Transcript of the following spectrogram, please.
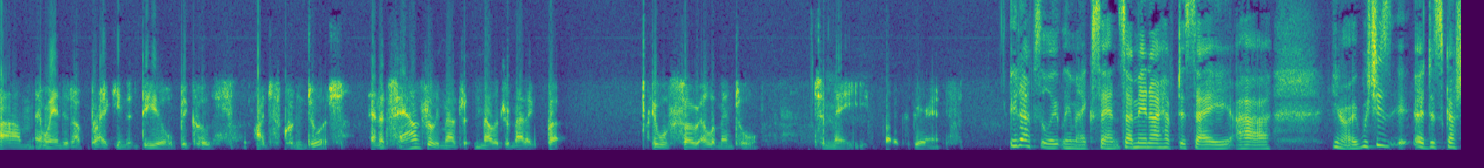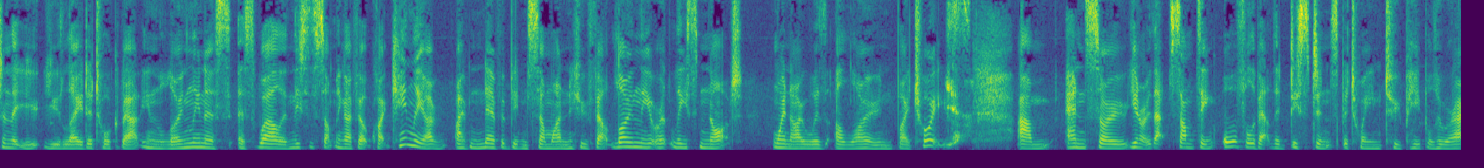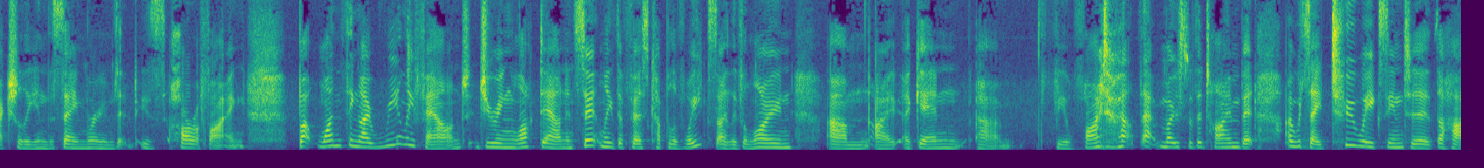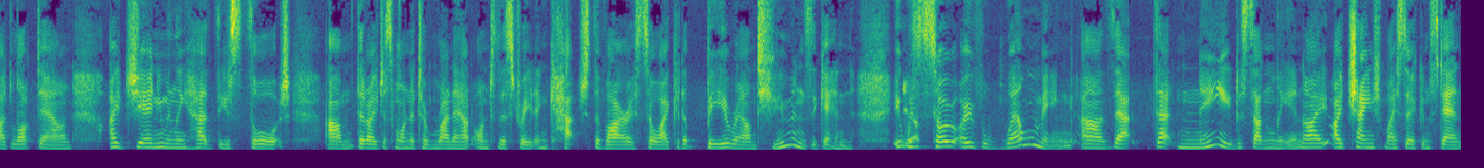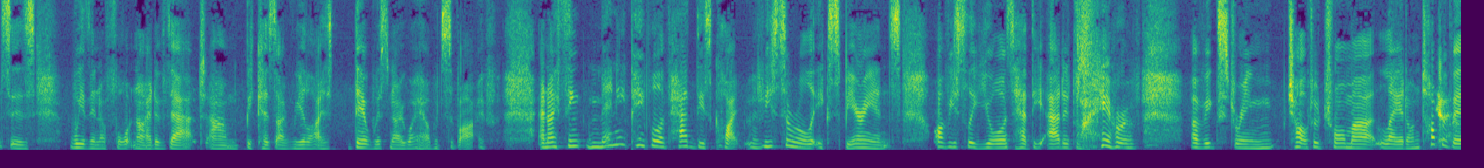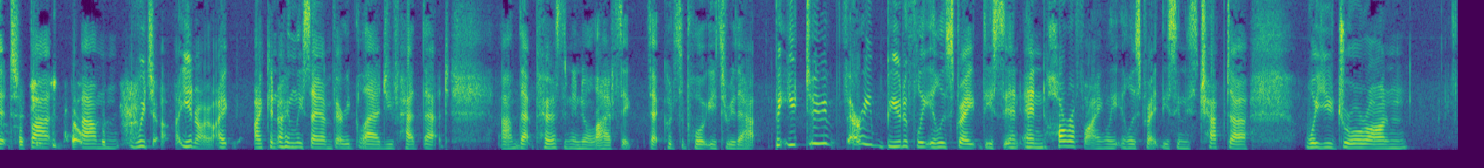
Um, and we ended up breaking the deal because I just couldn't do it. And it sounds really melodramatic, but it was so elemental to me, that experience. It absolutely makes sense. I mean, I have to say, uh, you know, which is a discussion that you, you later talk about in loneliness as well. And this is something I felt quite keenly. I've, I've never been someone who felt lonely, or at least not when I was alone by choice. Yeah. Um, and so, you know, that's something awful about the distance between two people who are actually in the same room that is horrifying. But one thing I really found during lockdown, and certainly the first couple of weeks, I live alone. Um, I, again, um, feel fine about that most of the time, but I would say two weeks into the hard lockdown, I genuinely had this thought um, that I just wanted to run out onto the street and catch the virus so I could be around humans again. It yep. was so overwhelming uh, that that need suddenly. And I, I changed my circumstances within a fortnight of that um, because I realised there was no way I would survive. And I think many people have had this quite visceral experience. Obviously, yours had the added layer of, of extreme childhood trauma layered on top of it, but um, which, you know, I, I can only say I'm very glad you've had that um, that person in your life that, that could support you through that. But you do very beautifully illustrate this and, and horrifyingly illustrate this in this chapter where you draw on,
